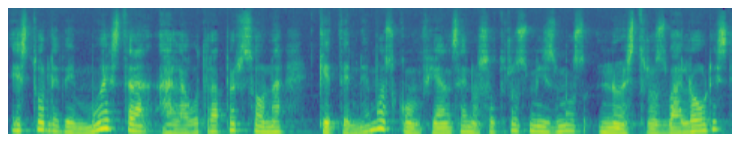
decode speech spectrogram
esto le demuestra a la otra persona que tenemos confianza en nosotros mismos, nuestros valores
